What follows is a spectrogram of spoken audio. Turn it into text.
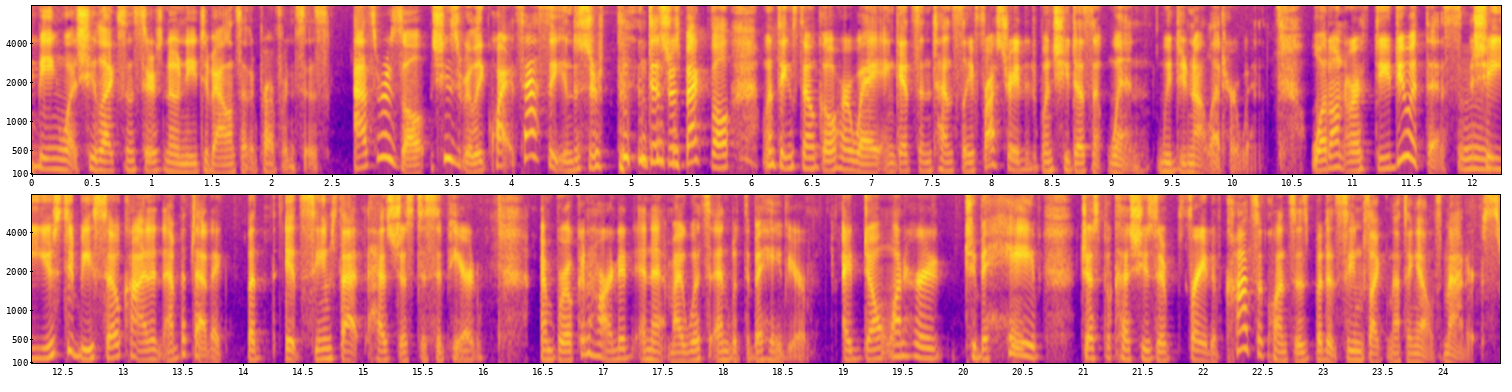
being what she likes since there's no need to balance other preferences. As a result, she's really quite sassy and dis- disrespectful when things don't go her way and gets intensely frustrated when she doesn't win. We do not let her win. What on earth do you do with this? Mm. She used to be so kind and empathetic, but it seems that has just disappeared. I'm brokenhearted and at my wits' end with the behavior. I don't want her to behave just because she's afraid of consequences, but it seems like nothing else matters.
